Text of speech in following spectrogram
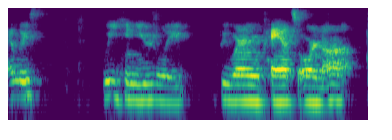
At least we can usually be wearing pants or not,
